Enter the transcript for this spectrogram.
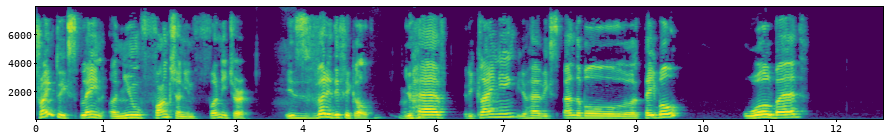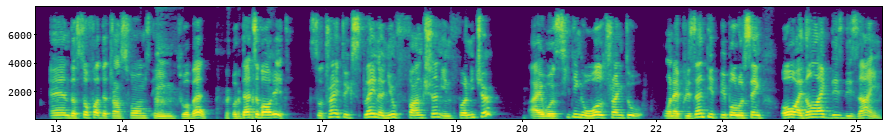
trying to explain a new function in furniture is very difficult. Okay. You have reclining, you have expandable uh, table, wall bed, and the sofa that transforms into a bed. But that's about it. So trying to explain a new function in furniture, I was hitting a wall trying to when I presented people were saying, "Oh, I don't like this design."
